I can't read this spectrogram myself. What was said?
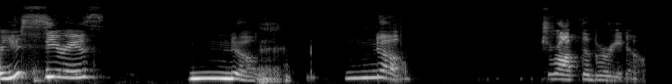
Are you serious? No. No. Drop the burrito.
